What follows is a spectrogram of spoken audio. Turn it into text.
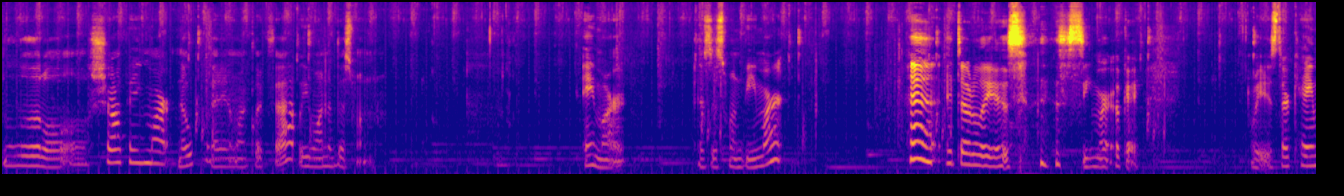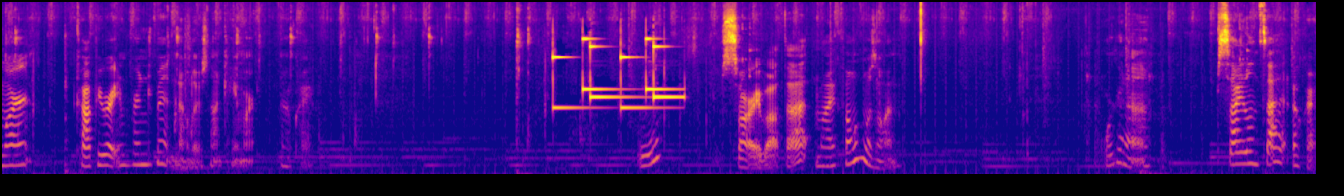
Little shopping mart. Nope, I didn't want to click that. We wanted this one. A mart. Is this one B mart? it totally is. C mart. Okay. Wait, is there K mart? Copyright infringement? No, there's not K mart. Okay. Ooh, sorry about that. My phone was on. We're gonna silence that. Okay.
